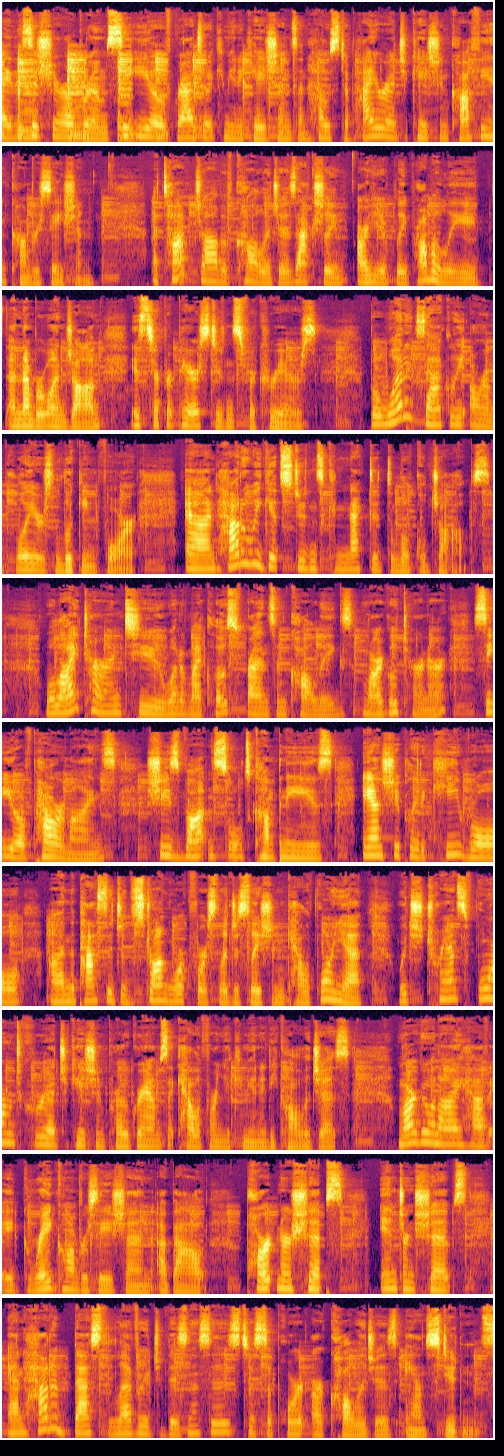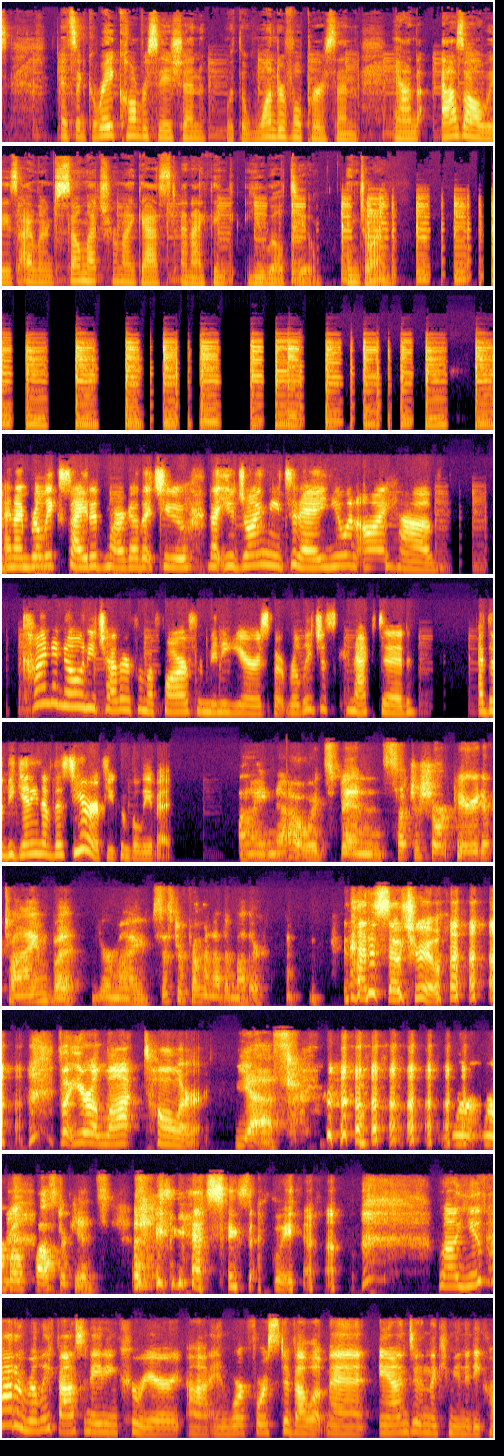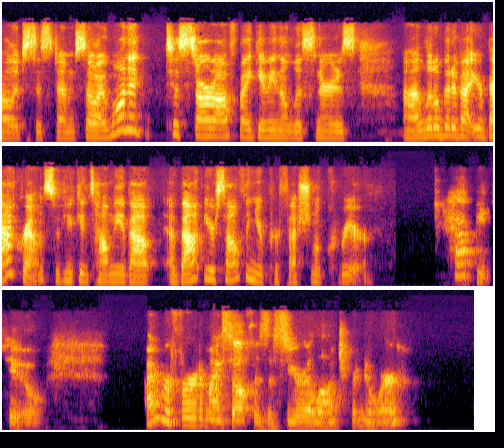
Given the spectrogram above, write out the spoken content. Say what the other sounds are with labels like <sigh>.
Hi, this is Cheryl Broom, CEO of Graduate Communications and host of Higher Education Coffee and Conversation. A top job of colleges, actually, arguably, probably a number one job, is to prepare students for careers. But what exactly are employers looking for? And how do we get students connected to local jobs? Well, I turned to one of my close friends and colleagues, Margot Turner, CEO of Power Minds. She's bought and sold companies, and she played a key role on the passage of the strong workforce legislation in California, which transformed career education programs at California community colleges. Margot and I have a great conversation about partnerships internships, and how to best leverage businesses to support our colleges and students. It's a great conversation with a wonderful person. And as always, I learned so much from my guest, and I think you will too. Enjoy. And I'm really excited, Margot, that you that you joined me today. You and I have kind of known each other from afar for many years, but really just connected at the beginning of this year, if you can believe it. I know it's been such a short period of time, but you're my sister from another mother. <laughs> that is so true. <laughs> but you're a lot taller. Yes. <laughs> we're, we're both foster kids. yes, exactly. Well, you've had a really fascinating career uh, in workforce development and in the community college system. So I wanted to start off by giving the listeners a little bit about your background. So if you can tell me about about yourself and your professional career. Happy to. I refer to myself as a serial entrepreneur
